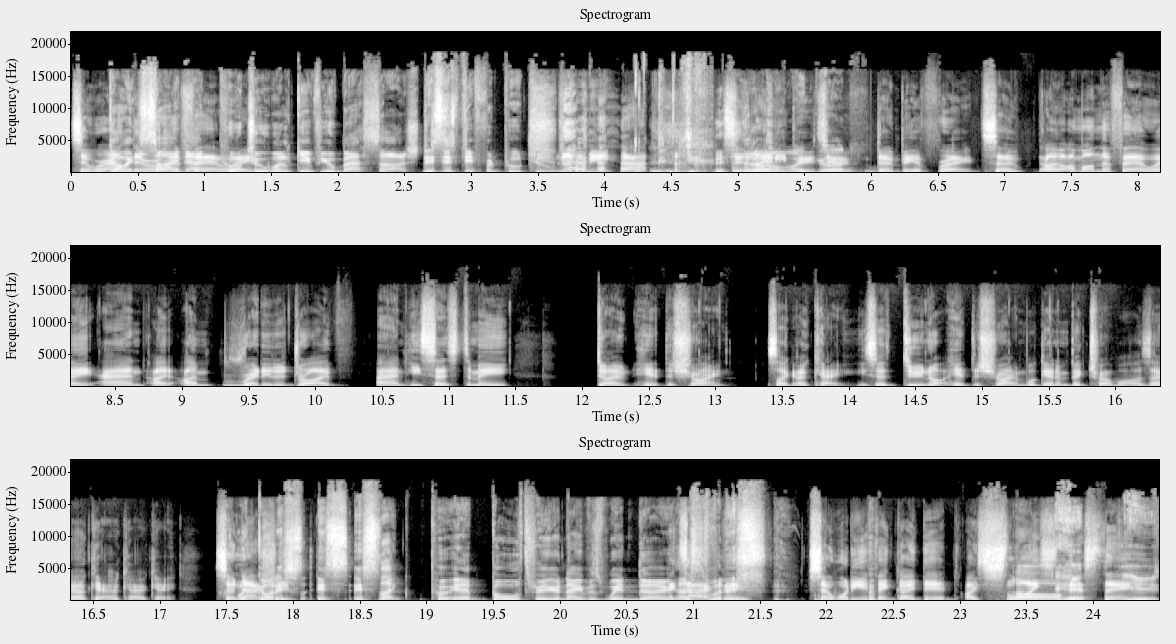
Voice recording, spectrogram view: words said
So we're Go out there inside on the and fairway. Putu will give you massage. This is different Putu, not me. This is Oh Lady my Putu. God. Don't be afraid. So I, I'm on the fairway and I, I'm ready to drive. And he says to me, Don't hit the shrine. It's like, okay. He says, Do not hit the shrine. We'll get in big trouble. I was like, Okay, okay, okay. So oh my naturally, god, it's, it's it's like putting a ball through your neighbour's window. That's what exactly. it's. So what do you think I did? I sliced Oh. this Hit, thing. you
